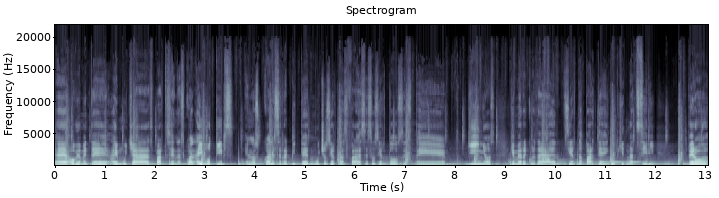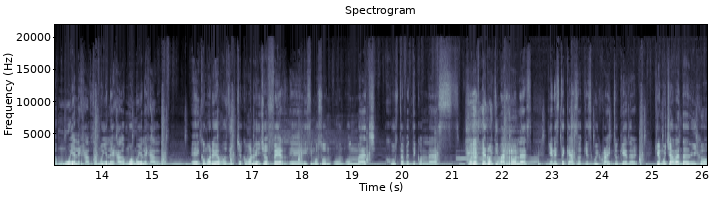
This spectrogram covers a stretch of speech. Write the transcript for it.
Eh, obviamente hay muchas partes en las cuales hay motifs en los cuales se repiten mucho ciertas frases o ciertos este, guiños que me recuerda a cierta parte en Good Kid Mad City, pero muy alejado, o sea, muy alejado, muy, muy alejado, ¿no? Eh, como le habíamos dicho, como le había dicho Fer, eh, hicimos un, un match justamente con las con las penúltimas rolas, que en este caso que es We Cry Together, que mucha banda dijo,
